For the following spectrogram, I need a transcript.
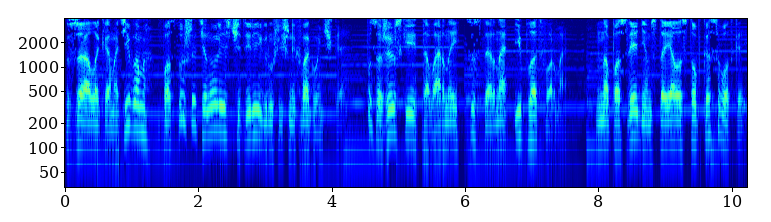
За локомотивом послушно тянулись четыре игрушечных вагончика. Пассажирский, товарный, цистерна и платформа. На последнем стояла стопка с водкой,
